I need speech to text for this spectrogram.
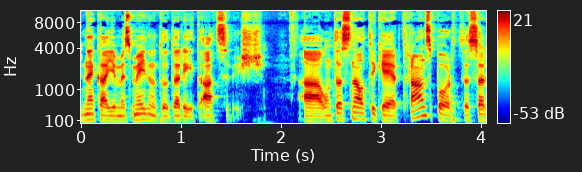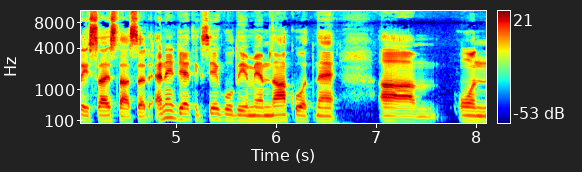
nekā ja mēs mēģinām to darīt atsevišķi. Uh, un tas nav tikai ar transportu, tas arī saistās ar enerģētikas ieguldījumiem nākotnē. Um, un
